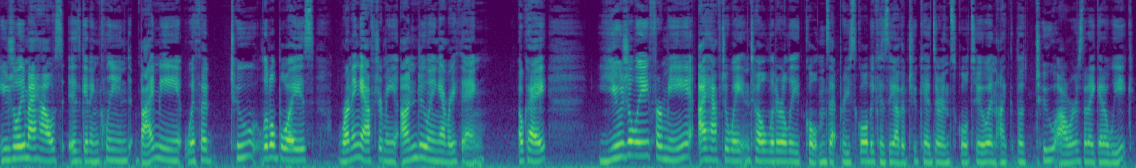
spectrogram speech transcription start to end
Usually my house is getting cleaned by me with a two little boys running after me, undoing everything. Okay. Usually for me, I have to wait until literally Colton's at preschool because the other two kids are in school too. And like the two hours that I get a week,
